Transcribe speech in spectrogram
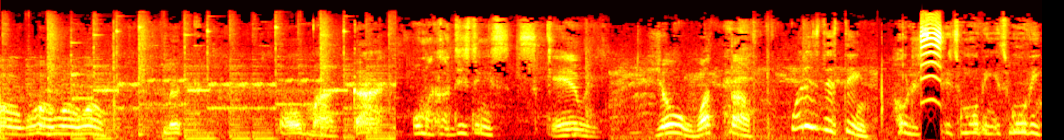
Whoa, whoa, whoa, whoa. Look. Oh my god. Oh my god, this thing is scary. Yo, what the? What is this thing? Holy shit, it's moving, it's moving.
